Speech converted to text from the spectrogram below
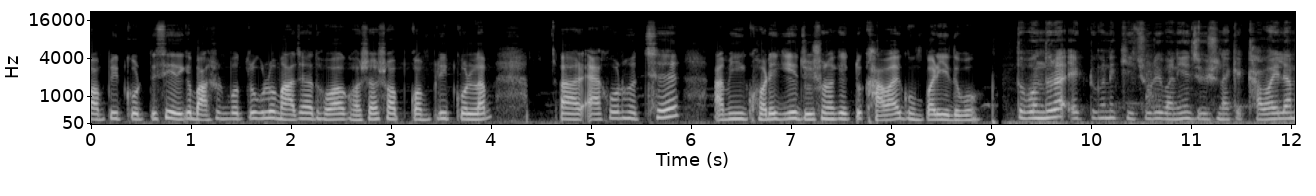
কমপ্লিট করতেছি, এদিকে বাসনপত্রগুলো মাজা, ধোয়া, ঘষা সব কমপ্লিট করলাম। আর এখন হচ্ছে আমি ঘরে গিয়ে জুসোনাকে একটু খাওয়ায় ঘুম পাড়িয়ে দেবো। তো বন্ধুরা, একটুখানি খিচুড়ি বানিয়ে জুসনাকে খাওয়াইলাম,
